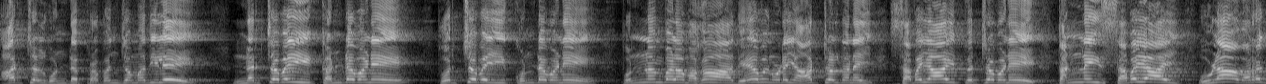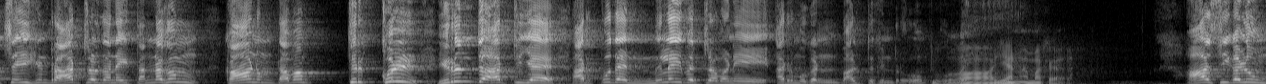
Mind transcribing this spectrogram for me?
ஆற்றல் கொண்ட பிரபஞ்சம் அதிலே. நற்சபை கண்டவனே பொற்சபை கொண்டவனே பொன்னம்பல மகா தேவனுடைய ஆற்றல் தனை சபையாய் பெற்றவனே தன்னை சபையாய் உலா வரச் செய்கின்ற ஆற்றல் தனை தன்னகம் காணும் தவம் திருக்குள் இருந்து ஆற்றிய அற்புத நிலை பெற்றவனே அருமுகன் வாழ்த்துகின்றோம். நமக. ஆசிகளும்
